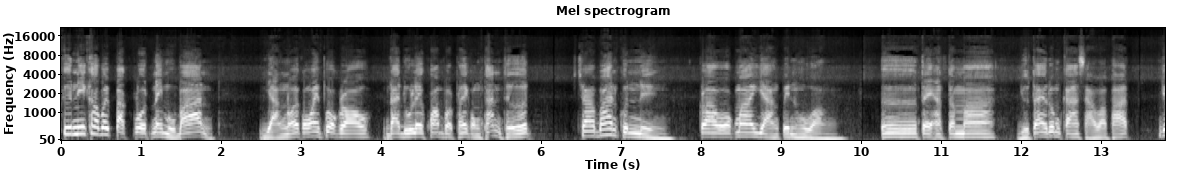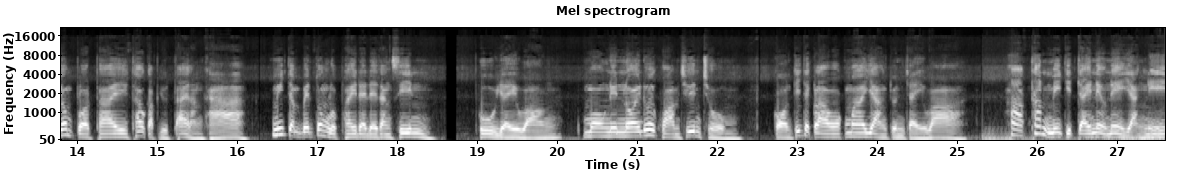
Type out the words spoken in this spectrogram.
คืนนี้เข้าไปปักกรดในหมู่บ้าน อย่างน้อยก็ให้พวกเราได้ดูแลความปลอดภัยของท่านเถิด ชาวบ้านคนหนึ่ง กล่าวออกมาอย่างเป็นห่วง เออ แต่อาตมาอยู่ใต้ร่มกาสาวพัดย่อมปลอดภัยเท่ากับอยู่ใต้หลังคามิจำเป็นต้องหลบภัยใดๆทั้งสิ้น ผู้ใหญ่หวังมองเนนน้อยด้วยความชื่นชม ก่อนที่จะกล่าวออกมาอย่างจนใจว่า หากท่านมีจิตใจแน่วแน่อย่างนี้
